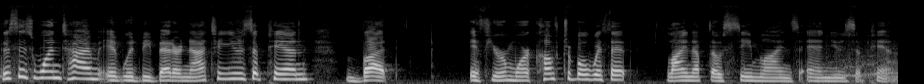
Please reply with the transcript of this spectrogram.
This is one time it would be better not to use a pin, but if you're more comfortable with it, line up those seam lines and use a pin.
